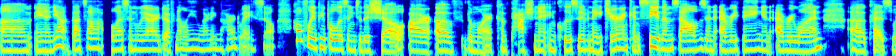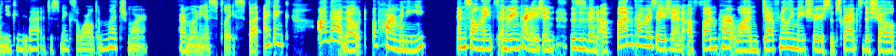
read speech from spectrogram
Um, and yeah, that's a lesson we are definitely learning the hard way. So hopefully, people listening to this show are of the more compassionate, inclusive nature and can see themselves in everything and everyone. Because uh, when you can do that, it just makes the world a much more harmonious place. But I think on that note of harmony and soulmates and reincarnation, this has been a fun conversation, a fun part one. Definitely make sure you're subscribed to the show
